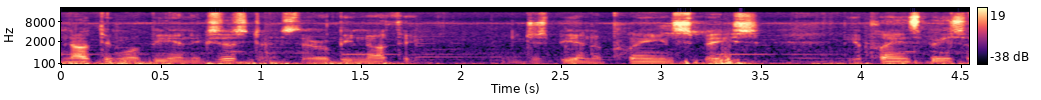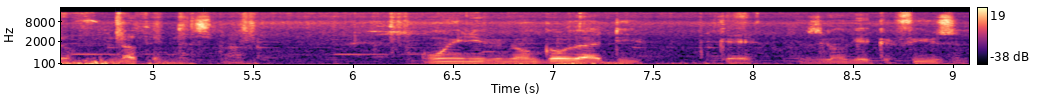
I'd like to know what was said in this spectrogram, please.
nothing would be in existence. There would be nothing. You'd just be in a plain space. Be a plain space of nothingness, man. We ain't even gonna go that deep. Okay, it's gonna get confusing.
